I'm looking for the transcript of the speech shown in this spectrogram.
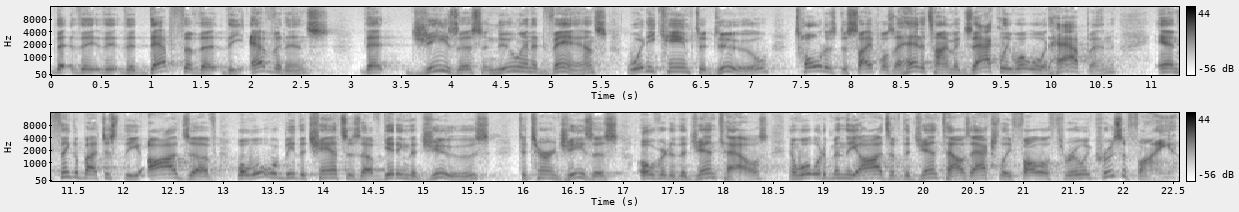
the, the, the, the depth of the, the evidence that Jesus knew in advance what he came to do, told his disciples ahead of time exactly what would happen, and think about just the odds of, well, what would be the chances of getting the Jews to turn Jesus over to the Gentiles, and what would have been the odds of the Gentiles actually follow through and crucifying him?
